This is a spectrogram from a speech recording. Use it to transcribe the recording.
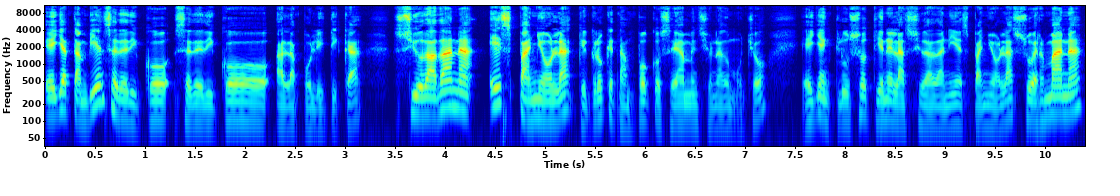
ella también se dedicó, se dedicó a la política, ciudadana española, que creo que tampoco se ha mencionado mucho. Ella incluso tiene la ciudadanía española. Su hermana,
